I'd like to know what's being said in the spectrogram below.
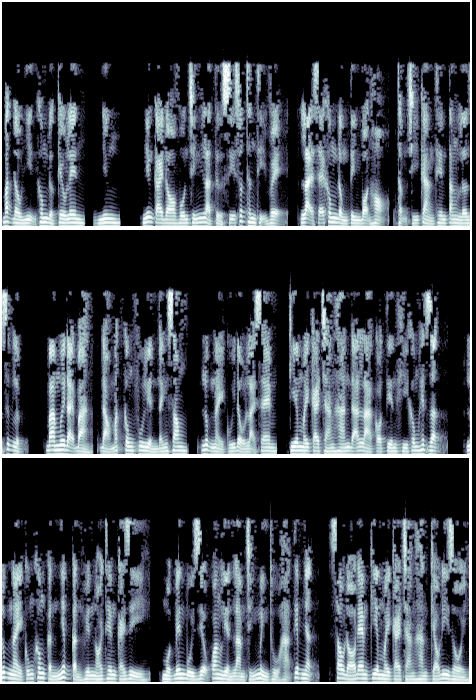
bắt đầu nhịn không được kêu lên, nhưng, những cái đó vốn chính là tử sĩ xuất thân thị vệ, lại sẽ không đồng tình bọn họ, thậm chí càng thêm tăng lớn sức lực. 30 đại bảng, đảo mắt công phu liền đánh xong, lúc này cúi đầu lại xem, kia mấy cái tráng hán đã là có tiến khí không hết giận, lúc này cũng không cần nhiếp cẩn huyên nói thêm cái gì, một bên bùi rượu quang liền làm chính mình thủ hạ tiếp nhận, sau đó đem kia mấy cái tráng hán kéo đi rồi.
